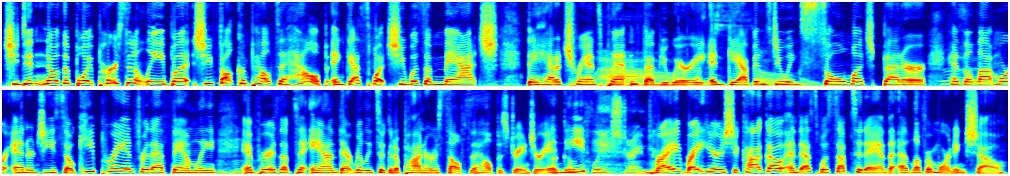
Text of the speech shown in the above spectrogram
She didn't know the boy personally, but she felt compelled to help. And guess what? She was a match. They had a transplant in February, and Gavin's so doing amazing. so much better, has a lot more energy. So keep praying for that family, Mm-hmm. and prayers up to Anne that really took it upon herself to help a stranger in need. Complete stranger. Right, right here in Chicago, and that's what's up today on the Ed Lover Morning Show.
